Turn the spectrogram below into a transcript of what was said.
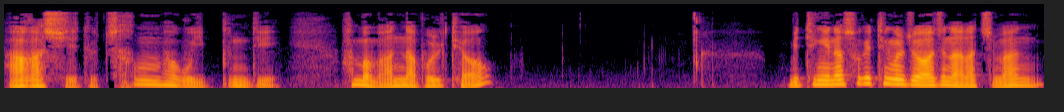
아가씨도 참 하고 이쁜디 한번 만나 볼텨? 미팅이나 소개팅을 좋아하진 않았지만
